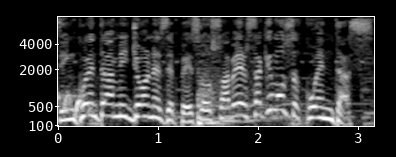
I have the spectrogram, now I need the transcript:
50 millones de pesos. A ver, saquemos cuentas.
